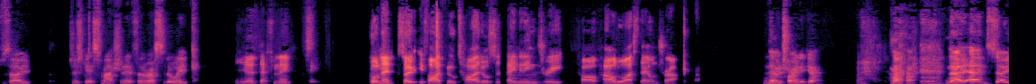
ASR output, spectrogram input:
so just get smashing it for the rest of the week. Yeah, definitely. Go on then. So if I feel tired or sustain an injury, Carl, how do I stay on track? Never train again. no, um, so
